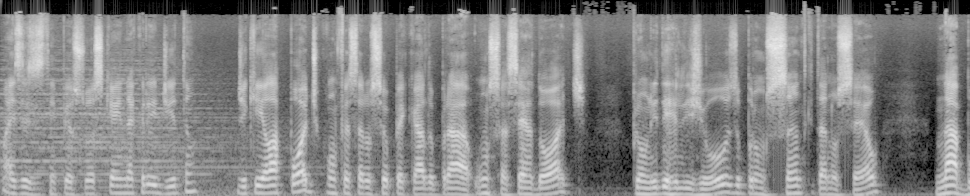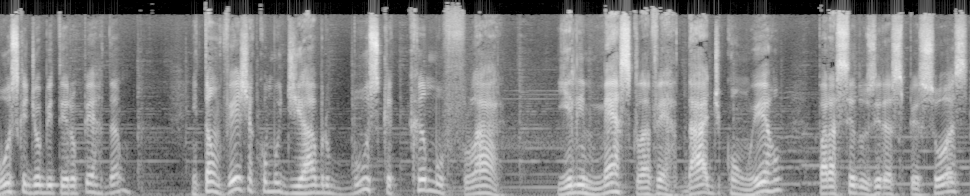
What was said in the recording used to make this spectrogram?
Mas existem pessoas que ainda acreditam de que ela pode confessar o seu pecado para um sacerdote, para um líder religioso, para um santo que está no céu, na busca de obter o perdão. Então veja como o diabo busca camuflar e ele mescla a verdade com o erro para seduzir as pessoas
